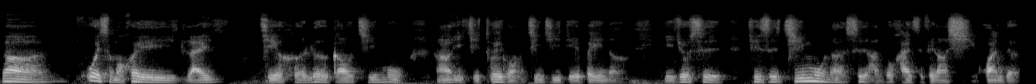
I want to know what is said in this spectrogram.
那为什么会来结合乐高积木，然后以及推广竞技叠杯呢？也就是，其实积木呢是很多孩子非常喜欢的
